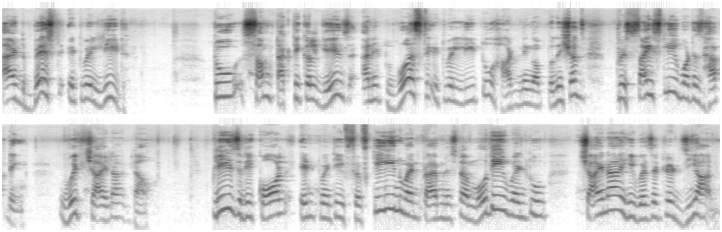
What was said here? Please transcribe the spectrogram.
at best it will lead to some tactical gains and at worst it will lead to hardening of positions precisely what is happening with China now. Please recall in 2015 when Prime Minister Modi went to China, he visited Xi'an.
